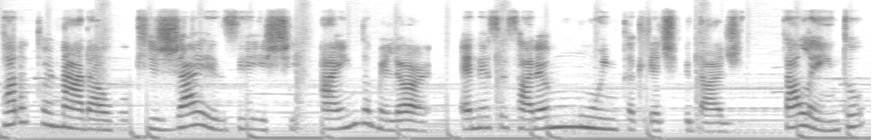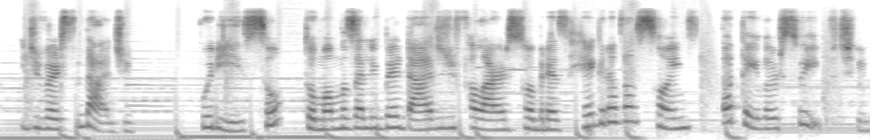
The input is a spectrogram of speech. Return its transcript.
Para tornar algo que já existe ainda melhor, é necessária muita criatividade, talento e diversidade. Por isso, tomamos a liberdade de falar sobre as regravações da Taylor Swift.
